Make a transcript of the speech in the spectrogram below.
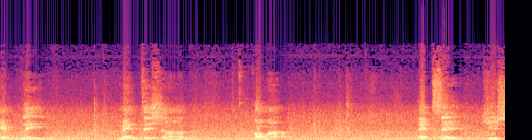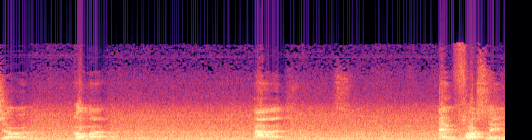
implementation, comma, execution, comma, and enforcement.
